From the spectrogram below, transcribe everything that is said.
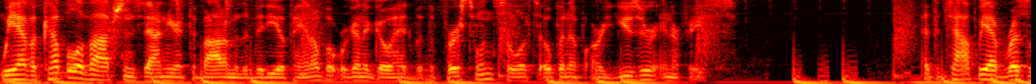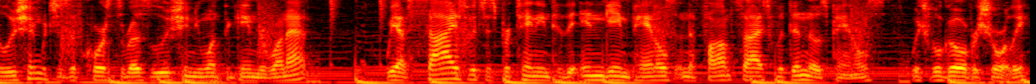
We have a couple of options down here at the bottom of the video panel, but we're going to go ahead with the first one, so let's open up our user interface. At the top we have resolution, which is of course the resolution you want the game to run at. We have size, which is pertaining to the in-game panels and the font size within those panels, which we'll go over shortly.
